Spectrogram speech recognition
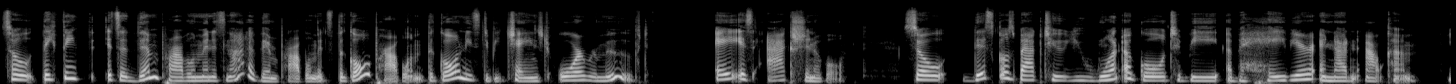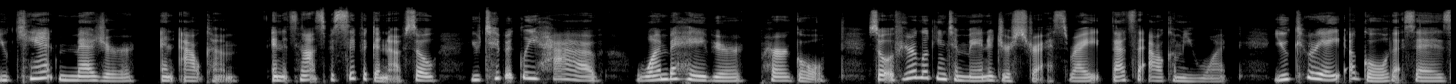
So they think it's a them problem and it's not a them problem. It's the goal problem. The goal needs to be changed or removed. A is actionable. So this goes back to you want a goal to be a behavior and not an outcome. You can't measure an outcome and it's not specific enough. So you typically have one behavior per goal. So if you're looking to manage your stress, right? That's the outcome you want. You create a goal that says,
